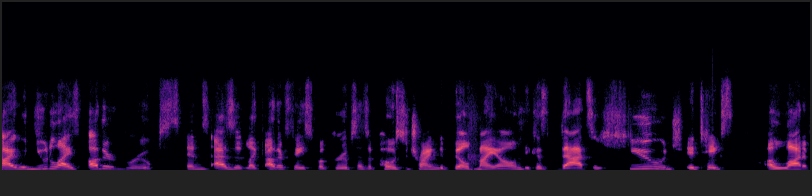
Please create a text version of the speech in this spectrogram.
I would utilize other groups and as a, like other Facebook groups as opposed to trying to build my own because that's a huge. It takes a lot of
